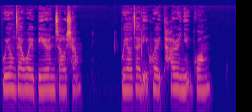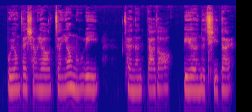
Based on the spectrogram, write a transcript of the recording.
不用再为别人着想。不要再理会他人眼光，不用再想要怎样努力才能达到别人的期待，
